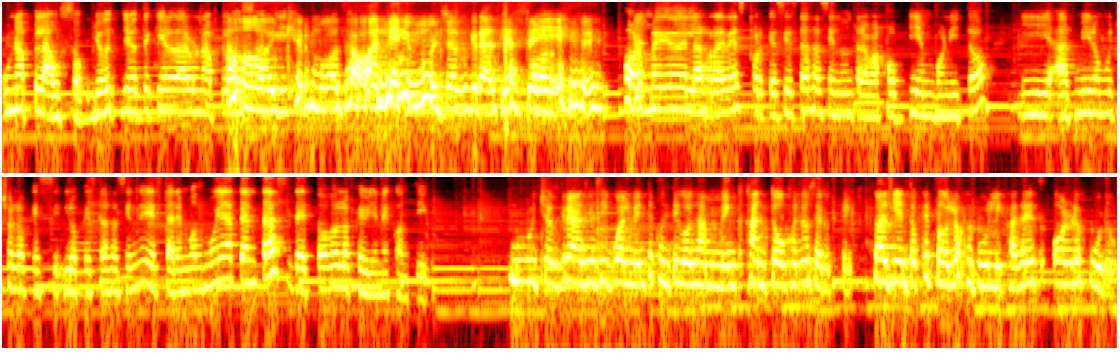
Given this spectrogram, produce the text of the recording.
un aplauso. Yo, yo te quiero dar un aplauso. Ay, qué hermosa, Vane. Muchas gracias. Por, medio de las redes, porque sí estás haciendo un trabajo bien bonito y admiro mucho lo que, lo que estás haciendo y estaremos muy atentas de todo lo que viene contigo. Muchas gracias, igualmente contigo. a mí me encantó conocerte. O siento que todo lo que publicas es oro puro.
